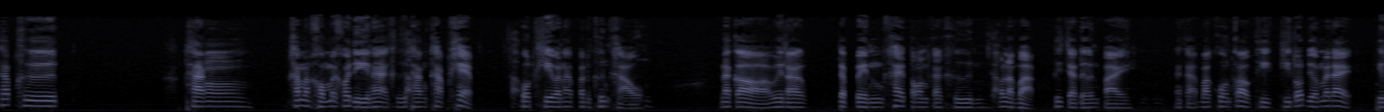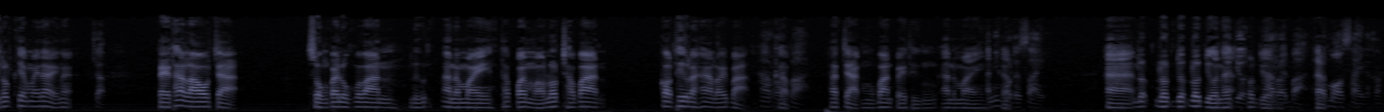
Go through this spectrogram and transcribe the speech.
ครับคือทางข้ามันคงไม่ค่อยดีนะฮะคือครับทางขับแคบครับโคตรเคี้ยวนะครับมันขึ้นเขา แล้วก็เวลาจะเป็นไข้ตอนกลางคืนครับก็ลำบากที่จะเดินไป นะครับบางคนก็ขี่ขี่รถยนต์ไม่ได้ขี่รถเครื่องไม่ได้นะครับแต่ถ้าเราจะส่งไปโรงพยาบาลหรืออนามัย ถ้าไปเหมารถชาวบ้าน ก็เที่ยวละห้าร้อยบาทห้าร้คอรัยบาทถ้าจากหมู่บ้านไปถึงอนามัยอันนี้คมรัอบเตอร์ไซค์อ่ารถรถรถรถยนต์รฮะถยนต์รถยนห้าต์ร้อยบาทครับแล้วมอเตอร์ไซค์ล่ะครับ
